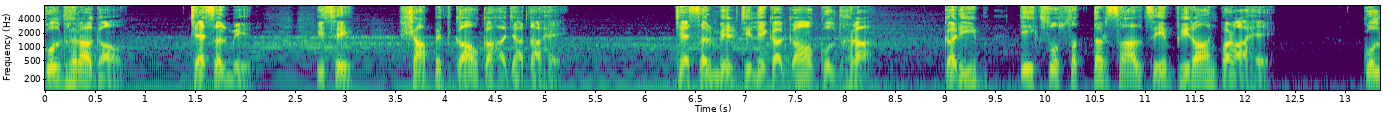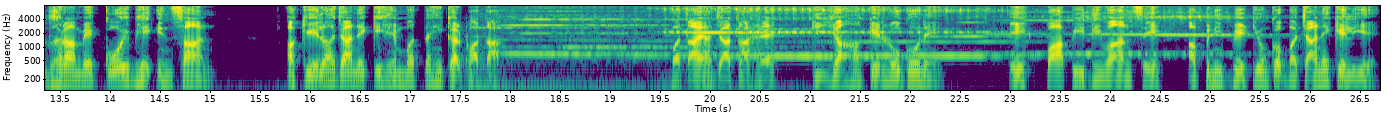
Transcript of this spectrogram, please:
कुलधरा गाँव, जैसलमेर। इसे शापित गाँव कहा जाता है। जैसलमेर ज़िले का गाँव कुलधरा करीब 170 साल से वीरान पड़ा है। कुलधरा में कोई भी इंसान अकेला जाने की हिम्मत नहीं कर पाता। बताया जाता है कि यहाँ के लोगों ने एक पापी दीवान से अपनी बेटियों को बचाने के लिए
